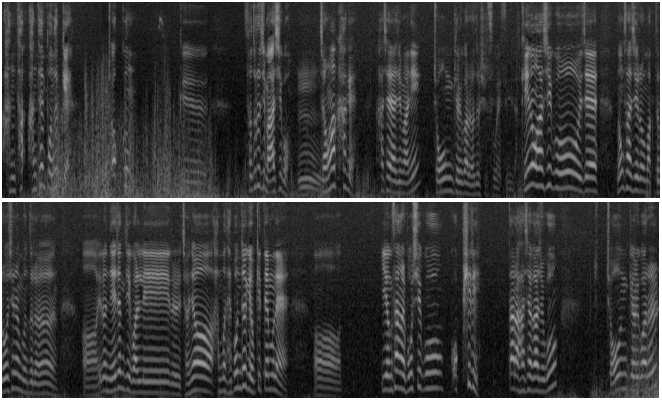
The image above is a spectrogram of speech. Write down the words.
한, 타- 한 템포 늦게 조금 그 서두르지 마시고 음. 정확하게 하셔야지만이 좋은 결과를 얻으실 수가 있습니다. 귀농하시고 이제 농사지로 막 들어오시는 분들은 어, 이런 예정지 관리를 전혀 한번 해본 적이 없기 때문에 어, 이 영상을 보시고 꼭 필히 따라 하셔가지고 좋은 결과를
